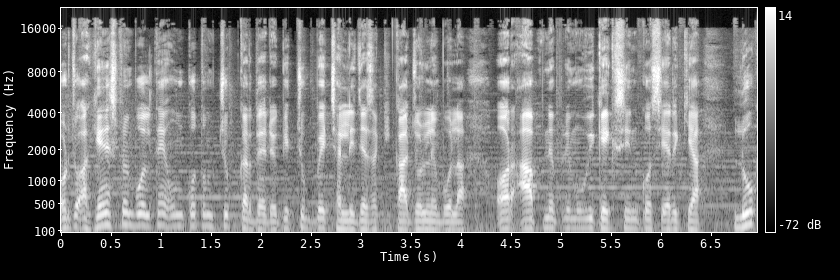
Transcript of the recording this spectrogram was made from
और जो अगेंस्ट में बोलते हैं, उनको तुम चुप कर दे रहे हो कि चुप बे छली जैसा कि काजोल ने बोला। और आपने अपनी मूवी के एक सीन को शेयर किया। लोग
